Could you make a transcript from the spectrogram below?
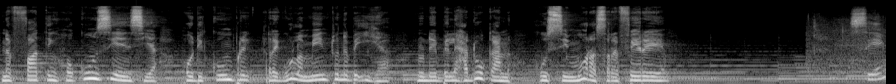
na fatem ho consciência, onde cumpre regulamento na BIA, no nebele hadokan, o se mora se refere. Sim,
